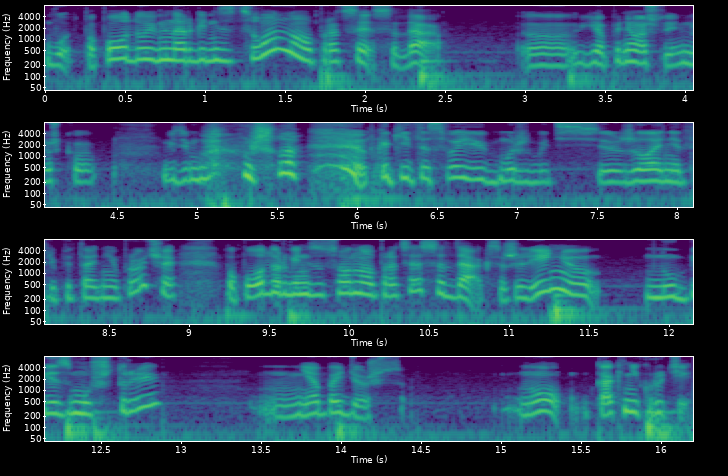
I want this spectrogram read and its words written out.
Вот, по поводу именно организационного процесса, да, э, я поняла, что я немножко, видимо, ушла в какие-то свои, может быть, желания, трепетания и прочее. По поводу организационного процесса, да, к сожалению, ну, без муштры не обойдешься. Ну, как ни крути.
